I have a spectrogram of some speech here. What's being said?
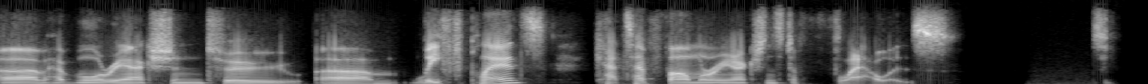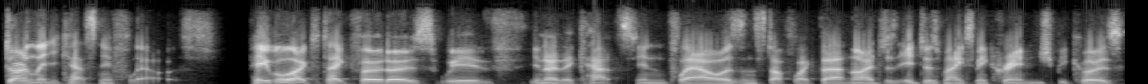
um, have more reaction to um, leafed plants. Cats have far more reactions to flowers. So don't let your cat sniff flowers. People like to take photos with you know their cats in flowers and stuff like that, and I just it just makes me cringe because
